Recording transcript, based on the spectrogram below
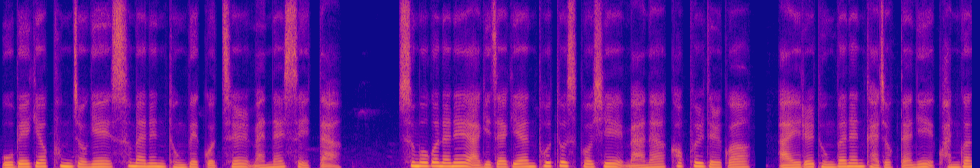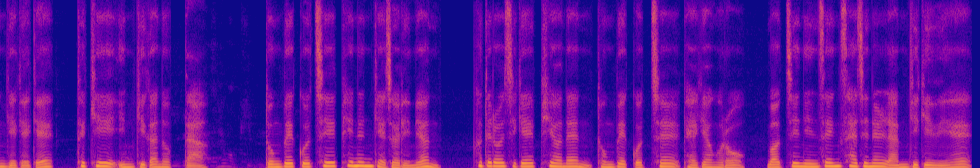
500여 품종의 수많은 동백꽃을 만날 수 있다. 수목원 안에 아기자기한 포토스폿이 많아 커플들과 아이를 동반한 가족 단위 관광객에게 특히 인기가 높다. 동백꽃이 피는 계절이면 흐드러지게 피어난 동백꽃을 배경으로 멋진 인생 사진을 남기기 위해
